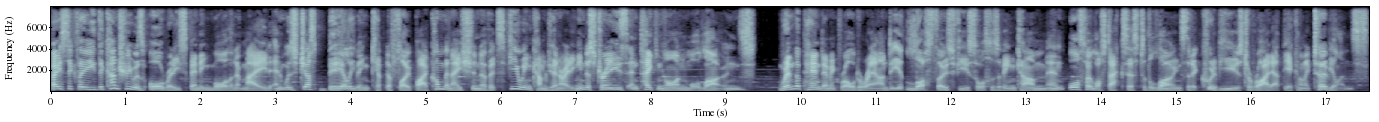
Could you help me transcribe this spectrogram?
Basically, the country was already spending more than it made and was just barely being kept afloat by a combination of its few income generating industries and taking on more loans. When the pandemic rolled around, it lost those few sources of income and also lost access to the loans that it could have used to ride out the economic turbulence.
